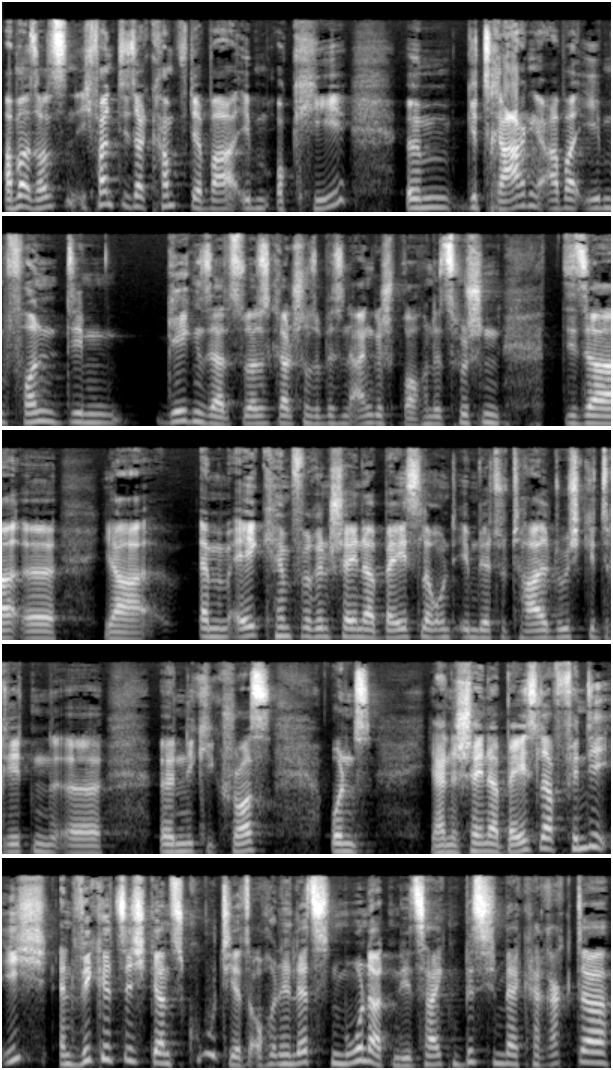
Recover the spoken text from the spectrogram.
Aber ansonsten, ich fand dieser Kampf, der war eben okay, ähm, getragen aber eben von dem Gegensatz, du hast es gerade schon so ein bisschen angesprochen, zwischen dieser äh, ja MMA-Kämpferin Shayna Baszler und eben der total durchgedrehten äh, äh, Nikki Cross. Und ja, eine Shayna Baszler, finde ich, entwickelt sich ganz gut jetzt auch in den letzten Monaten. Die zeigt ein bisschen mehr Charakter,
